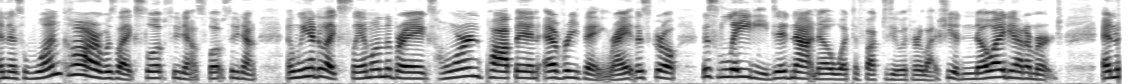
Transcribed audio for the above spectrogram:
and this one car was like, slow up, slow down, slow up, slow down. And we had to like slam on the brakes, horn popping, everything, right? This girl, this lady did not know what the fuck to do with her life. She had no idea how to merge. And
